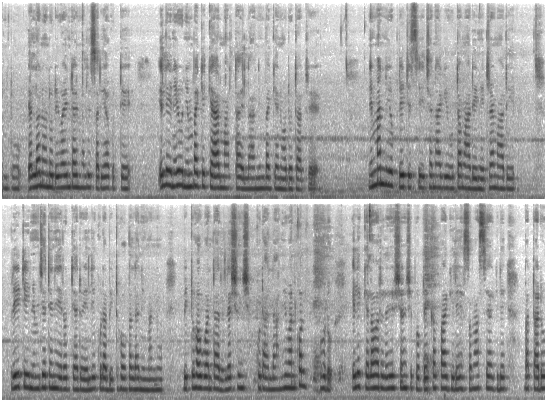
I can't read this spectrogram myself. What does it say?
ಉಂಟು. ಎಲ್ಲ ನೋಡು ಡಿವೈನ್ ಟೈಮಲ್ಲಿ ಸರಿಯಾಗುತ್ತೆ. ಇಲ್ಲಿ ನೀವು ನಿಮ್ಮ ಬಗ್ಗೆ ಕೇರ್ ಮಾಡ್ತಾ ಇಲ್ಲ, ನಿಮ್ಮ ಬಗ್ಗೆ ನೋಡೋದಾದರೆ. ನಿಮ್ಮನ್ನು ನೀವು ಪ್ರೀತಿಸಿ, ಚೆನ್ನಾಗಿ ಊಟ ಮಾಡಿ, ನಿದ್ರೆ ಮಾಡಿ. ಪ್ರೀತಿ ನಿಮ್ಮ ಜೊತೆನೇ ಇರುತ್ತೆ. ಅದು ಎಲ್ಲಿ ಕೂಡ ಬಿಟ್ಟು ಹೋಗಲ್ಲ ನಿಮ್ಮನ್ನು. ಬಿಟ್ಟು ಹೋಗುವಂಥ ರಿಲೇಷನ್ಶಿಪ್ ಕೂಡ ಅಲ್ಲ. ನೀವು ಅಂದ್ಕೊಳ್ಬೋದು ಇಲ್ಲಿ ಕೆಲವು ರಿಲೇಷನ್ಶಿಪ್ ಬ್ರೇಕಪ್ ಆಗಿದೆ, ಸಮಸ್ಯೆ ಆಗಿದೆ ಬಟ್ ಅದು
